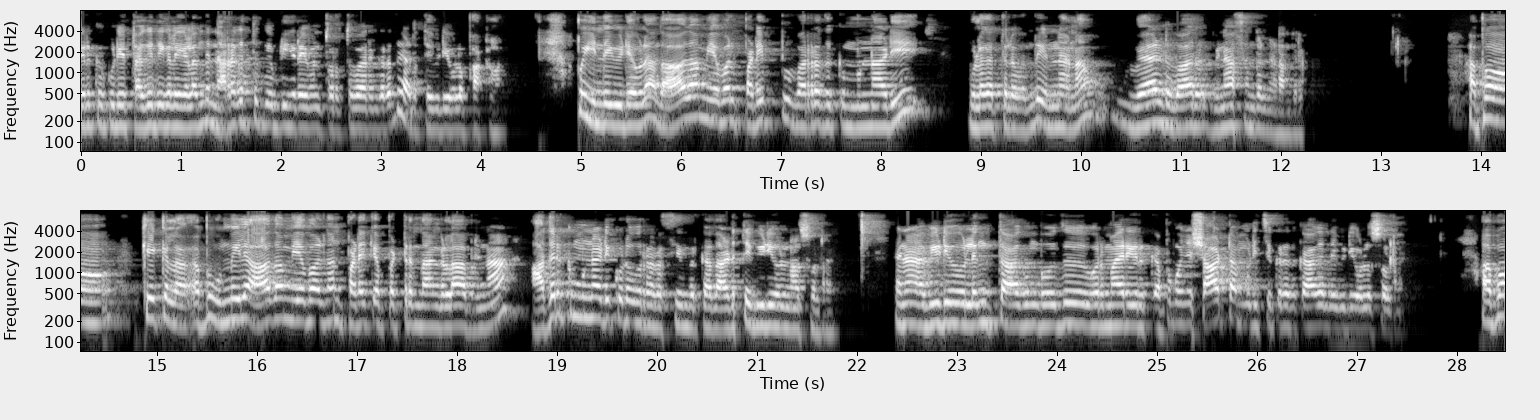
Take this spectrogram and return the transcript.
இருக்கக்கூடிய தகுதிகளை இழந்து நரகத்துக்கு எப்படி இறைவன் துரத்துவாருங்கிறது அடுத்த வீடியோவில் பார்க்கலாம். அப்போ இந்த வீடியோவில் அந்த ஆதாம் ஏவால் படைப்பு வர்றதுக்கு முன்னாடி உலகத்தில் வந்து என்னன்னா வேர்ல்டு வார் விநாசங்கள் நடந்திருக்கு. அப்போ கேட்கலாம் அப்போ உண்மையிலே ஆதாம் ஏவால் தான் படைக்கப்பட்டிருந்தாங்களா அப்படின்னா அதற்கு முன்னாடி கூட ஒரு ரகசியம் இருக்காது அதை அடுத்த வீடியோவில் நான் சொல்கிறேன் ஏன்னா வீடியோ லென்த் ஆகும்போது ஒரு மாதிரி இருக்குது அப்போ கொஞ்சம் ஷார்ட்டாக முடிச்சுக்கிறதுக்காக இந்த வீடியோவில் சொல்கிறேன் அப்போ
